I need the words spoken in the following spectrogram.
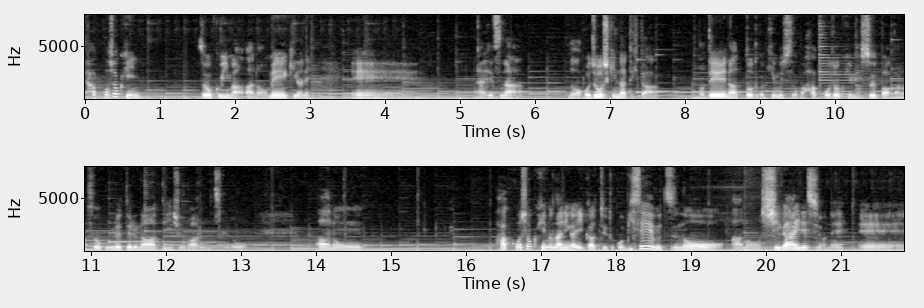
ん、発酵食品、すごく今、あの免疫がね、えー、大切なのがこう常識になってきたので、納豆とかキムチとか発酵食品もスーパーからすごく売れてるなって印象があるんですけど、あの発酵食品の何がいいかっていうと、こう微生物のあの死骸ですよね。え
